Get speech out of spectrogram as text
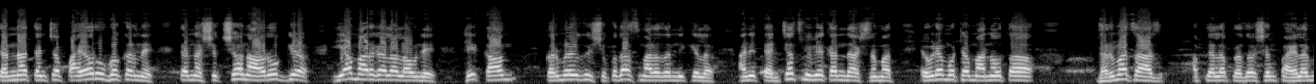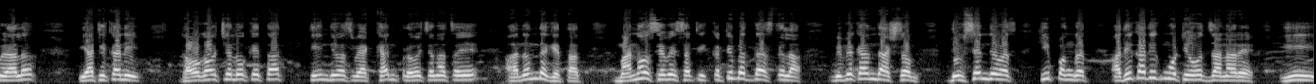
त्यांना त्यांच्या पायावर उभं करणे त्यांना शिक्षण आरोग्य या मार्गाला लावणे हे काम कर्मयोगी शुकदास महाराजांनी केलं. आणि त्यांच्याच विवेकानंद आश्रमात एवढ्या मोठ्या मानवता धर्माचं आज आपल्याला प्रदर्शन पाहायला मिळालं. या ठिकाणी गावगावचे लोक येतात. तीन दिवस व्याख्यान प्रवचनाचं आहे आनंद घेतात. मानव सेवेसाठी कटिबद्ध असलेला विवेकानंद आश्रम दिवसेंदिवस ही पंगत अधिकाधिक मोठी होत जाणार आहे ही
